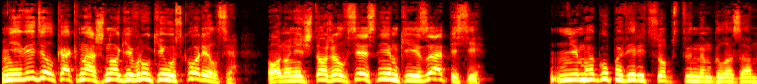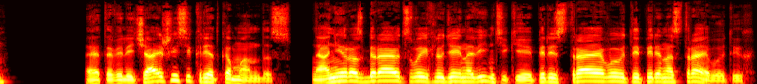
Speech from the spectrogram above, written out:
«Не видел, как наш ноги в руки ускорился? Он уничтожил все снимки и записи». «Не могу поверить собственным глазам». «Это величайший секрет командос. Они разбирают своих людей на винтики, перестраивают и перенастраивают их.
